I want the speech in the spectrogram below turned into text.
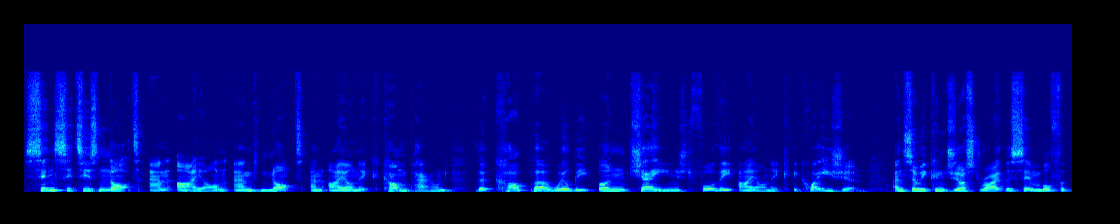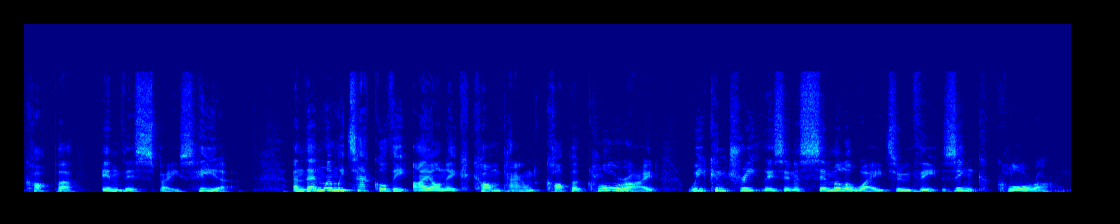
Since it is not an ion and not an ionic compound, the copper will be unchanged for the ionic equation. And so we can just write the symbol for copper in this space here. And then when we tackle the ionic compound, copper chloride, we can treat this in a similar way to the zinc chloride.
